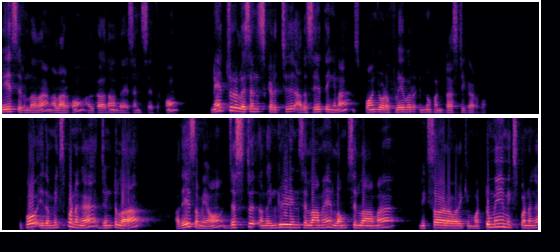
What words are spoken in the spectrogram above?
பேஸ் இருந்தால் தான் நல்லாயிருக்கும். அதுக்காக தான் அந்த எசன்ஸ் சேர்த்துருக்கோம். நேச்சுரல் எசன்ஸ் கிடச்சி அதை சேர்த்திங்கன்னா ஸ்பாஞ்சோட ஃப்ளேவர் இன்னும் ஃபண்டாஸ்டிக்காக இருக்கும். இப்போது இதை மிக்ஸ் பண்ணுங்கள் ஜென்டலாக அதே சமயம் ஜஸ்ட் அந்த இன்க்ரீடியன்ஸ் எல்லாமே லம்ப்ஸ் இல்லாமல் மிக்ஸ் ஆகிற வரைக்கும் மட்டுமே மிக்ஸ் பண்ணுங்க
